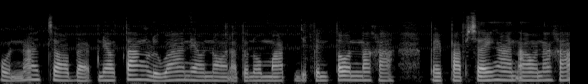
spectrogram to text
ผลหน้าจอแบบแนวตั้ง หรือว่าแนวนอนอัตโนมัติเป็นต้นนะคะ ไปปรับใช้งานเอานะคะ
